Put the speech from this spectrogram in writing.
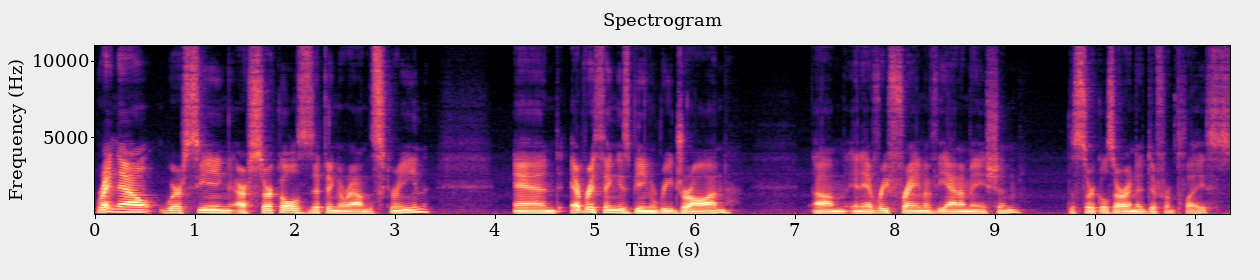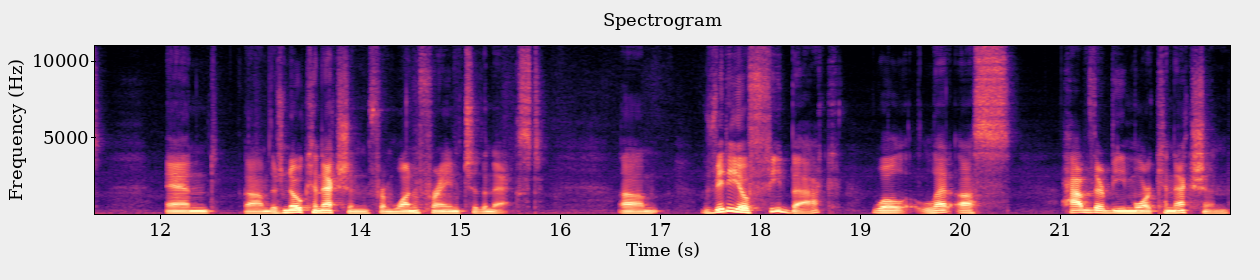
Right now, we're seeing our circles zipping around the screen, and everything is being redrawn um, in every frame of the animation. The circles are in a different place, and um, there's no connection from one frame to the next. Um, video feedback will let us have there be more connection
